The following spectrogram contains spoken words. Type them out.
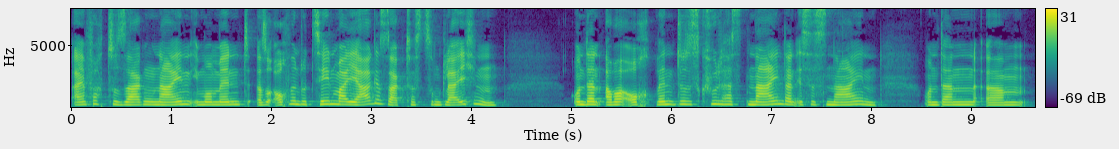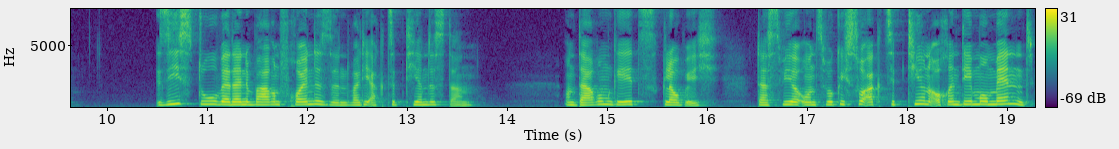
einfach zu sagen Nein im Moment, also auch wenn du zehnmal Ja gesagt hast zum Gleichen und dann aber auch, wenn du das Gefühl hast Nein, dann ist es Nein und dann ähm, siehst du, wer deine wahren Freunde sind, weil die akzeptieren das dann. Und darum geht's, glaube ich, dass wir uns wirklich so akzeptieren, auch in dem Moment,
